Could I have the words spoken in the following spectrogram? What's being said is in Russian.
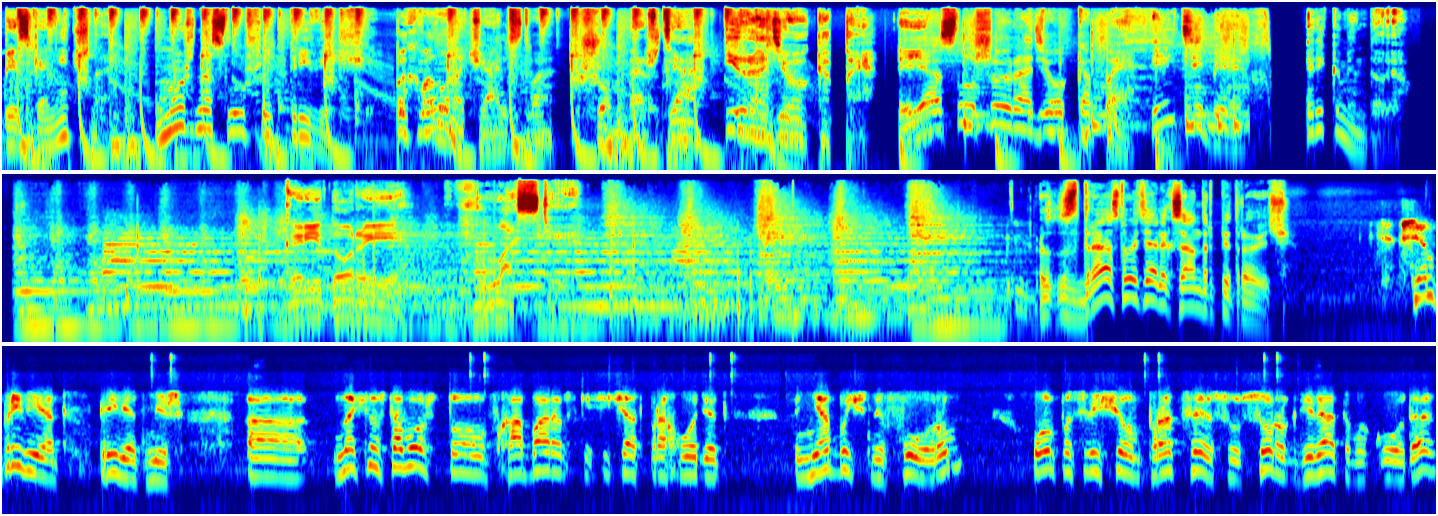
Бесконечно можно слушать три вещи. Похвалу начальства, шум дождя и радио КП. Я слушаю радио КП и тебе рекомендую. Коридоры власти. Здравствуйте, Александр Петрович. Всем привет. Привет, Миш. А, начну с того, что в Хабаровске сейчас проходит необычный форум. Он посвящен процессу 49 -го года.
